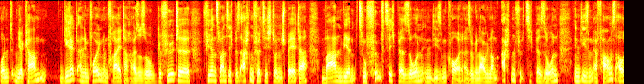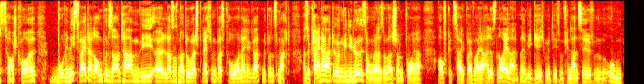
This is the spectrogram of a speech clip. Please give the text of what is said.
und mir kam direkt an dem folgenden Freitag, also so gefühlte 24 bis 48 Stunden später, waren wir zu 50 Personen in diesem Call. Also genau genommen 48 Personen in diesem Erfahrungsaustausch-Call, wo wir nichts weiter raumposaunt haben, wie äh, lass uns mal drüber sprechen, was Corona hier gerade mit uns macht. Also keiner hat irgendwie die Lösung oder sowas schon vorher aufgezeigt, weil war ja alles Neuland. Ne? Wie gehe ich mit diesen Finanzhilfen um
